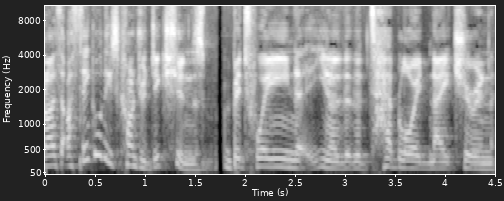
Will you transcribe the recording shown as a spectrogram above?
And I, th- I think all these contradictions between, you know, the, the tabloid nature and,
